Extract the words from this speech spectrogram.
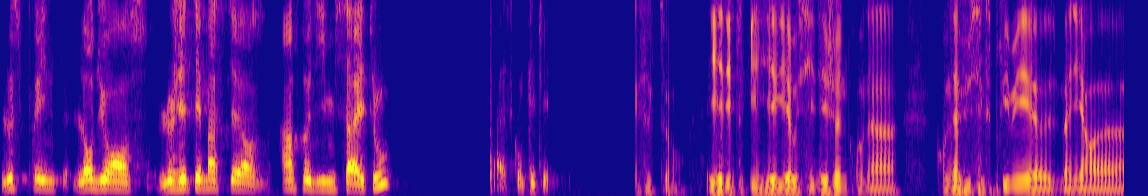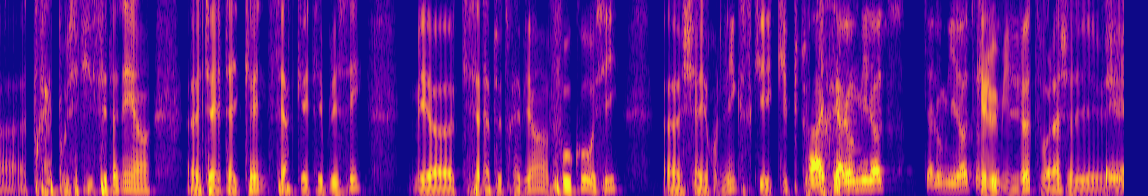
le sprint, l'endurance, le GT Masters, un peu d'IMSA et tout, bah, c'est compliqué. Exactement. Il y a des, il y a- il y a aussi des jeunes qu'on a qu'on a vu s'exprimer euh, de manière très positive cette année. Hein. Jared Aitken, certes, qui a été blessé, mais qui s'adapte très bien. Foucault aussi, chez Iron Links, qui est, qui est plutôt Ouais, très Calo. Milot, Calo Milot. Callum Milot, voilà, j'allais, j'ai- c'est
